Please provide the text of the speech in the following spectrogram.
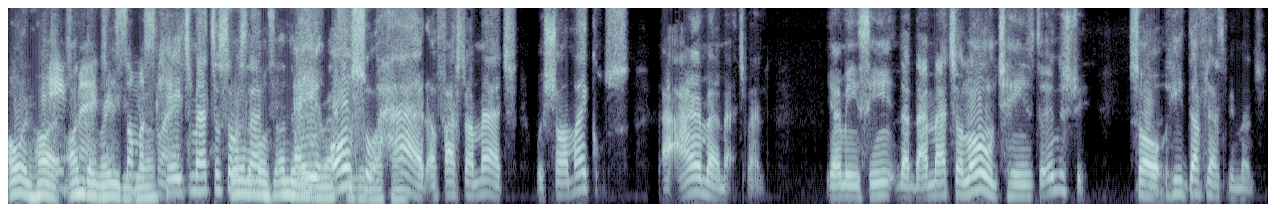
Owen Hart, Cage underrated, bro. SummerSlam. cage match at One of the SummerSlam, most and he underrated wrestlers of also had a five star match with Shawn Michaels, that Iron Man match, man. You know what I mean? Seeing that that match alone changed the industry. So he definitely has to be mentioned.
